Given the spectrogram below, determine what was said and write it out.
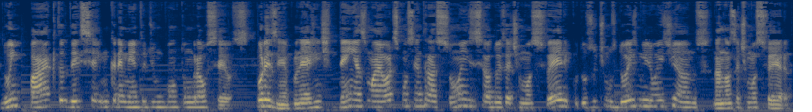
do impacto impacto desse incremento de 1,1 graus Celsius. Por exemplo, né, a gente tem as maiores concentrações de CO2 atmosférico dos últimos 2 milhões de anos na nossa atmosfera.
